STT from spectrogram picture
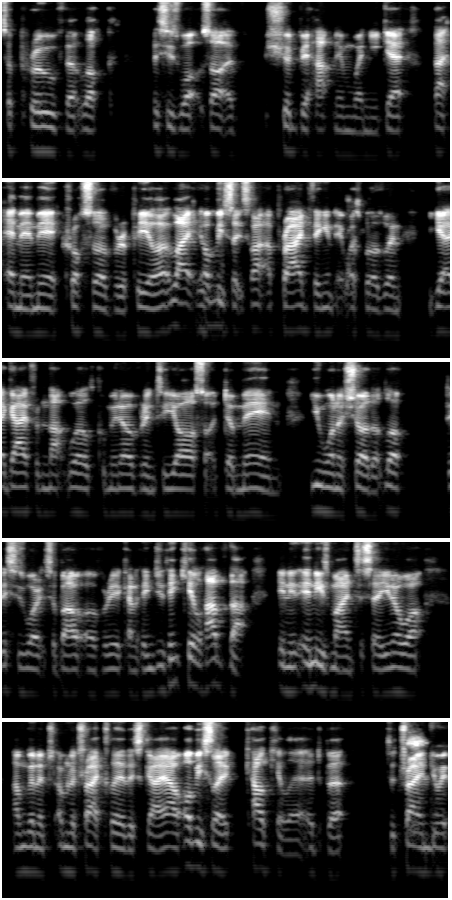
to prove that, look, this is what sort of should be happening when you get that MMA crossover appeal. Like, obviously, it's like a pride thing, isn't it? I suppose when you get a guy from that world coming over into your sort of domain, you want to show that, look, this is what it's about over here, kind of thing. Do you think he'll have that in in his mind to say, you know what, I'm gonna I'm gonna try to clear this guy out? Obviously calculated, but to try and do it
